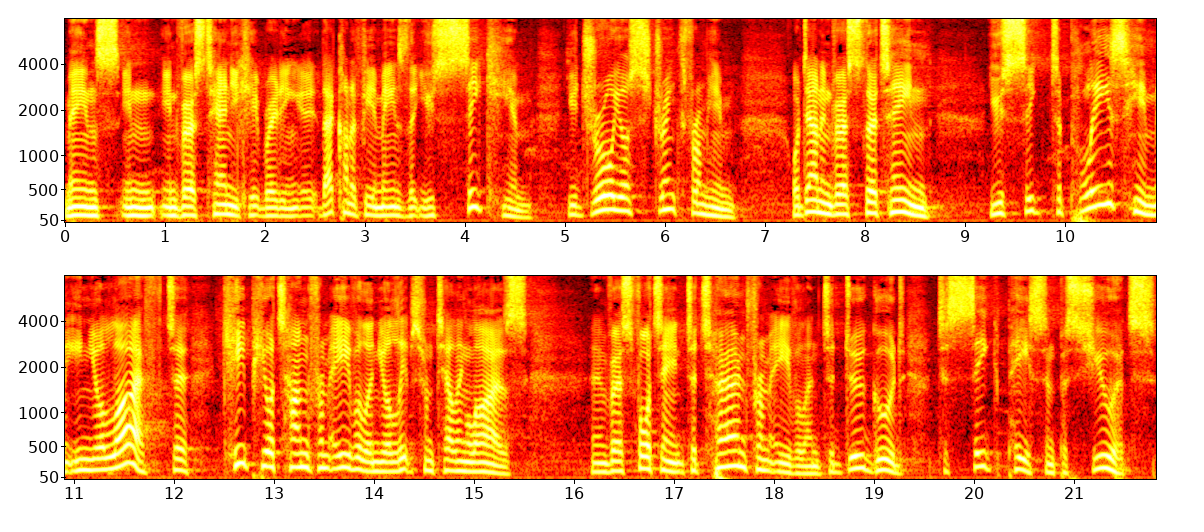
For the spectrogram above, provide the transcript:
means, in, in verse 10, you keep reading, eh, that kind of fear means that you seek Him you draw your strength from him. Or down in verse 13, you seek to please him in your life, to keep your tongue from evil and your lips from telling lies. And in verse 14, to turn from evil and to do good, to seek peace and pursue it.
